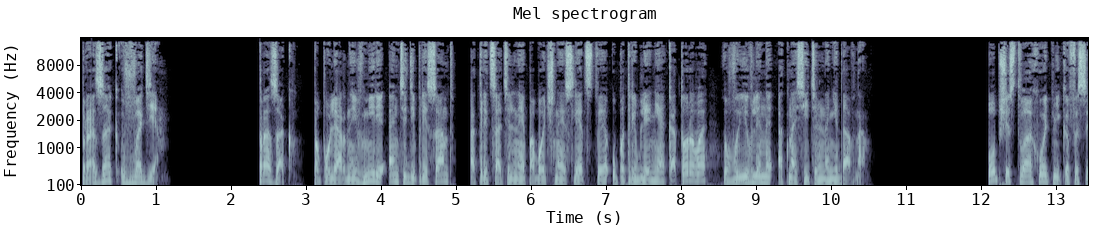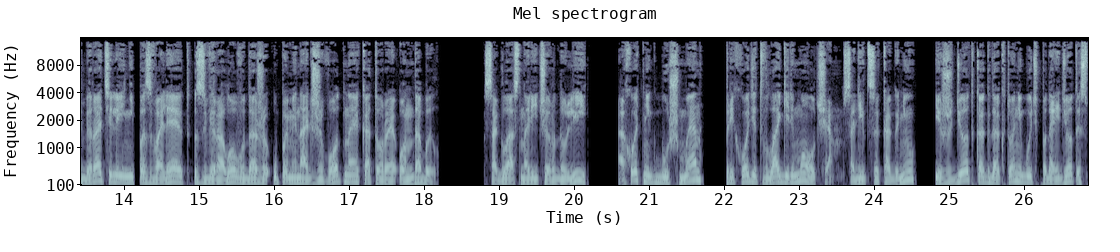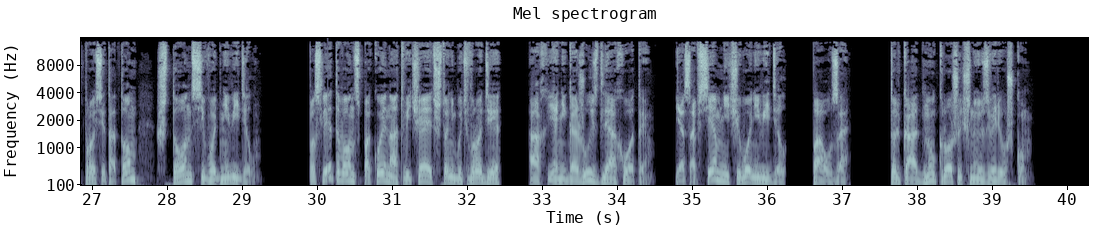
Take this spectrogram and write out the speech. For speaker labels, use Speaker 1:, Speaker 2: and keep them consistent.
Speaker 1: Прозак в воде. Прозак – популярный в мире антидепрессант, отрицательные побочные следствия употребления которого выявлены относительно недавно. Общество охотников и собирателей не позволяют зверолову даже упоминать животное, которое он добыл. Согласно Ричарду Ли, охотник-бушмен приходит в лагерь молча, садится к огню и ждет, когда кто-нибудь подойдет и спросит о том, что он сегодня видел. После этого он спокойно отвечает что-нибудь вроде «Ах, я не гожусь для охоты. Я совсем ничего не видел. Пауза. Только одну крошечную зверюшку».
